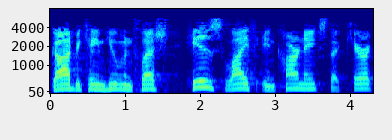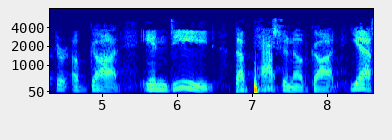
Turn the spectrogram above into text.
God became human flesh, his life incarnates the character of God. Indeed, the passion of God. Yes,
